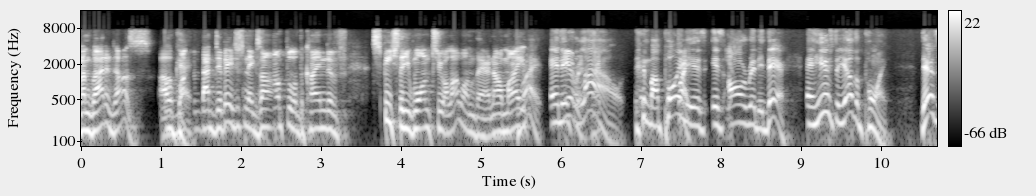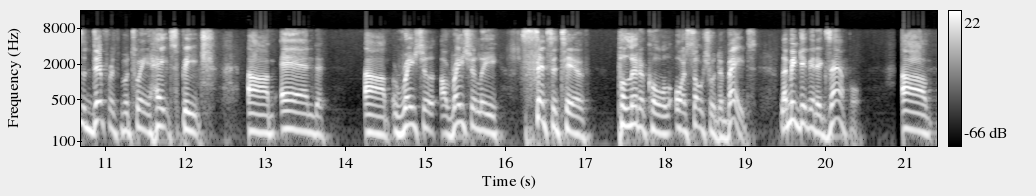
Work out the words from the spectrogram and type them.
And I'm glad it does. Uh, okay. That debate is just an example of the kind of speech that you want to allow on there. Now, my right, and it's allowed. My point right. is, it's yeah. already there. And here's the other point: there's a difference between hate speech um, and uh, racial, uh, racially sensitive political or social debates. Let me give you an example. Um,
